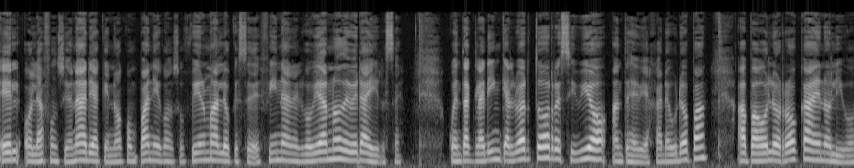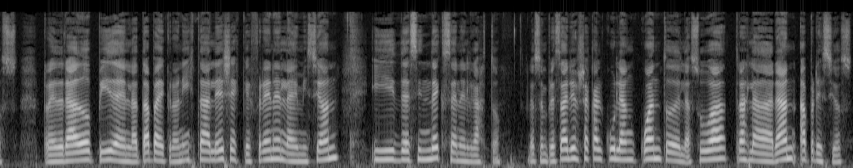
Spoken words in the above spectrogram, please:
él o la funcionaria que no acompañe con su firma lo que se defina en el gobierno deberá irse. Cuenta Clarín que Alberto recibió, antes de viajar a Europa, a Paolo Roca en Olivos. Redrado pide en la tapa de cronista leyes que frenen la emisión y desindexen el gasto. Los empresarios ya calculan cuánto de la suba trasladarán a precios.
